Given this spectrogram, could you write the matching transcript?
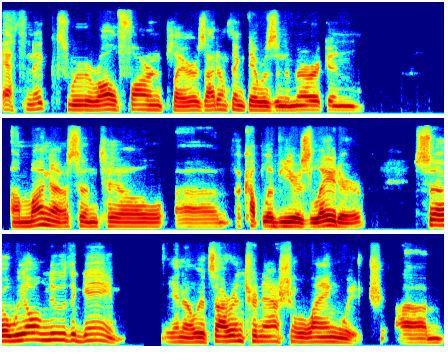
ethnics. We were all foreign players. I don't think there was an American among us until uh, a couple of years later. So we all knew the game. You know, it's our international language. Um,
